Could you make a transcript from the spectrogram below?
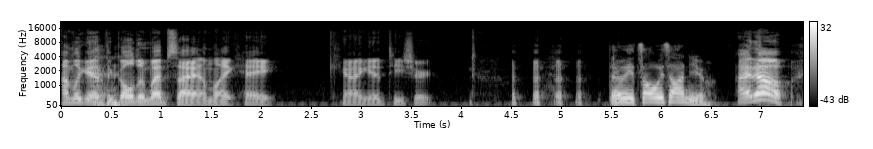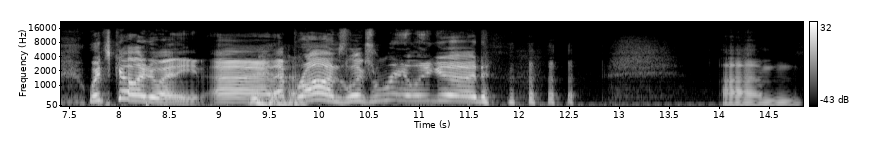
I'm looking at the Golden website. I'm like, hey, can I get a T-shirt? That way it's always on you. I know. Which color do I need? Uh, that bronze looks really good. um,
